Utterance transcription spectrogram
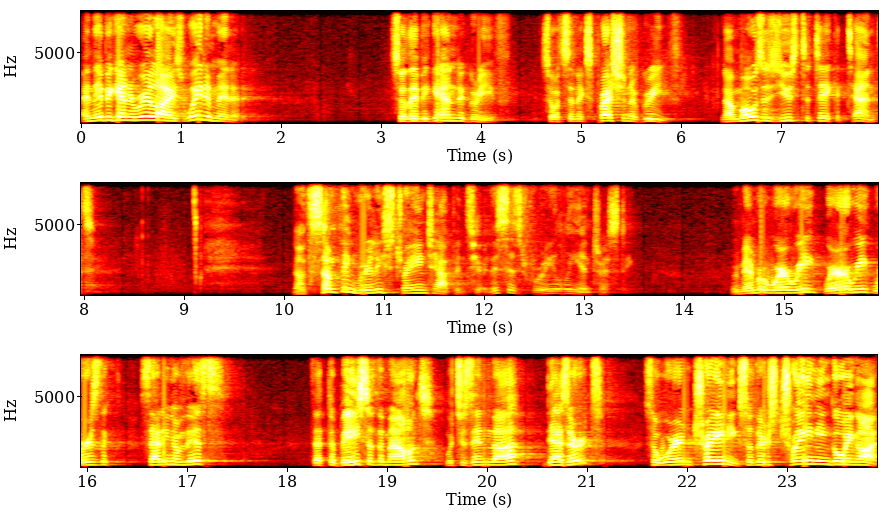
And they began to realize wait a minute. So they began to grieve. So it's an expression of grief. Now, Moses used to take a tent. Now, something really strange happens here. This is really interesting. Remember where we? Where are we? Where's the setting of this? At the base of the mount, which is in the desert. So we're in training. So there's training going on.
